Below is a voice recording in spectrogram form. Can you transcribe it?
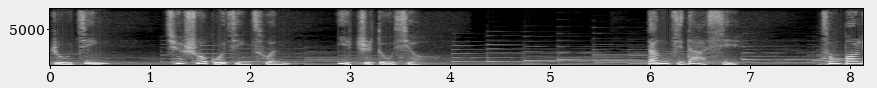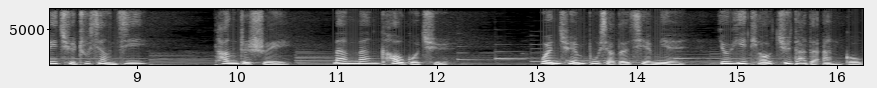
如今却硕果仅存，一枝独秀。当即大喜，从包里取出相机，趟着水慢慢靠过去，完全不晓得前面有一条巨大的暗沟。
